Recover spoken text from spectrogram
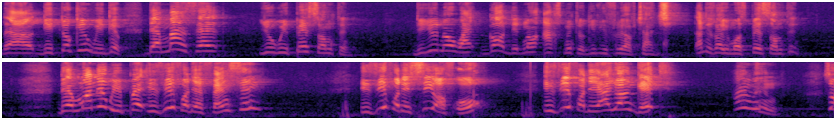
the, the token we gave, the man said, You will pay something. Do you know why? God did not ask me to give you free of charge. That is why you must pay something. The money we pay, is it for the fencing? Is it for the C of O? Is it for the iron gate? I mean, so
